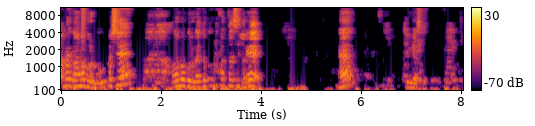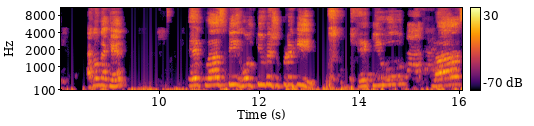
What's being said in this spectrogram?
আমরা গণ করব। উপাশে গণ করব এতক্ষণ কি কথা ছিল হ্যাঁ হ্যাঁ? ঠিক আছে। এখন দেখেন এ প্লাস বি হোল কিউবের সূত্রটা কি? A cube plus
